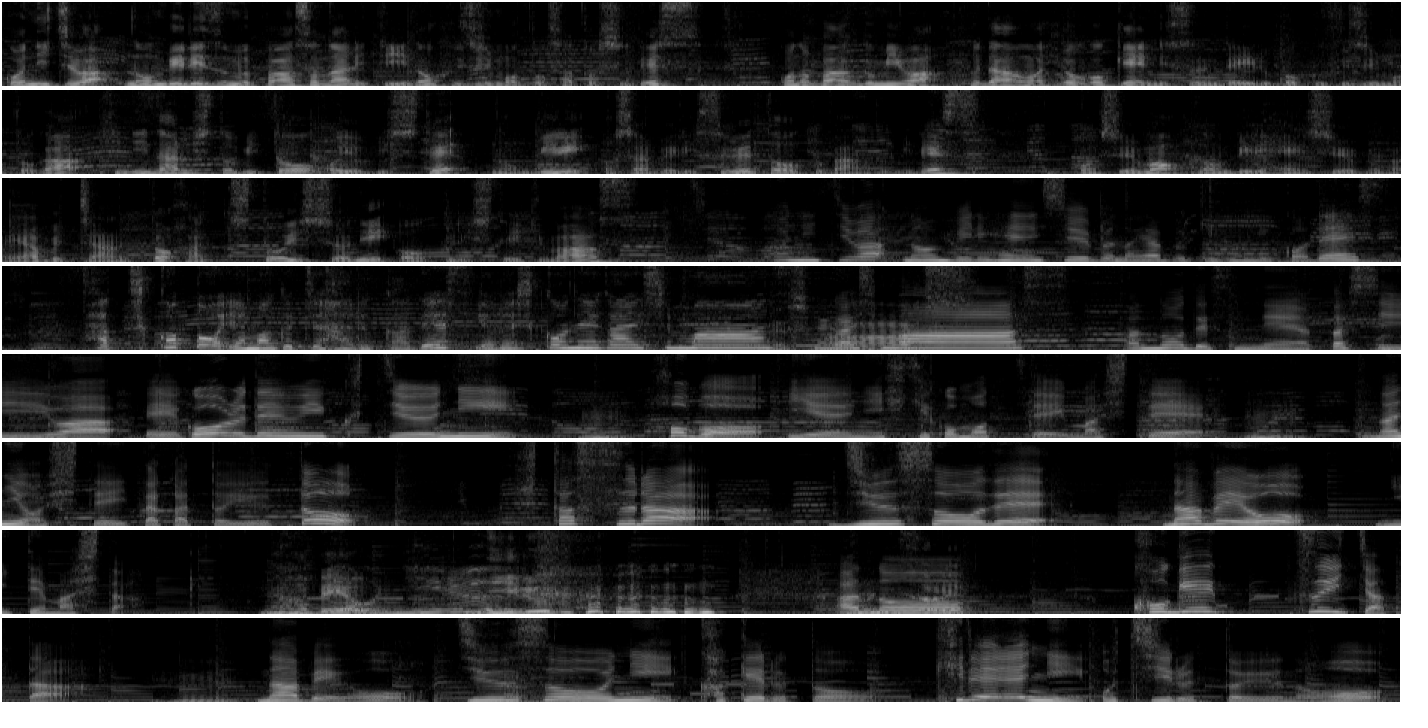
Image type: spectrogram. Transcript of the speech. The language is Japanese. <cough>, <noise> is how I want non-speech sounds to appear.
こんにちはのんびりズムパーソナリティの藤本聡ですこの番組は普段は兵庫県に住んでいる僕藤本が気になる人々をお呼びしてのんびりおしゃべりするトーク番組です今週ものんびり編集部のやぶちゃんとハッチと一緒にお送りしていきますこんにちは、のんびり編集部の矢吹文子です。八こと山口遥です。よろしくお願いします。お願いします。あのですね、私は、えーゴールデンウィーク中にほぼ家に引きこもっていまして、うん。うん何をしていたかというと、ひたすら重曹で鍋を煮てました。鍋を煮る。煮る？<laughs> あ何の焦げついちゃった鍋を重曹にかけると綺麗に落ちるというのを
